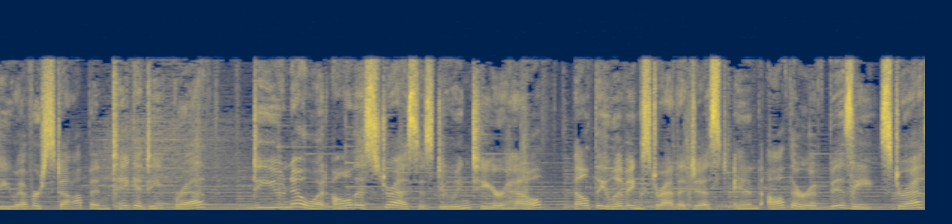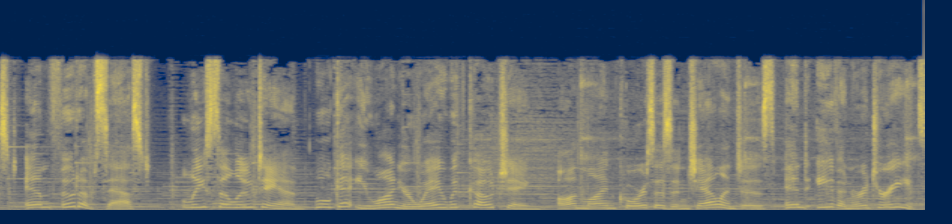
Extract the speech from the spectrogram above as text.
Do you ever stop and take a deep breath? Do you know what all this stress is doing to your health? Healthy living strategist and author of Busy, Stressed, and Food Obsessed, Lisa Lutan will get you on your way with coaching, online courses and challenges, and even retreats.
